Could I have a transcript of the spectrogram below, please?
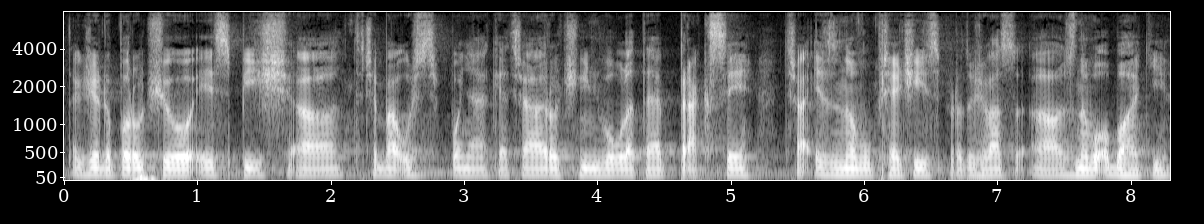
Takže doporučuji i spíš třeba už po nějaké třeba roční dvouleté praxi třeba i znovu přečíst, protože vás znovu obohatí.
